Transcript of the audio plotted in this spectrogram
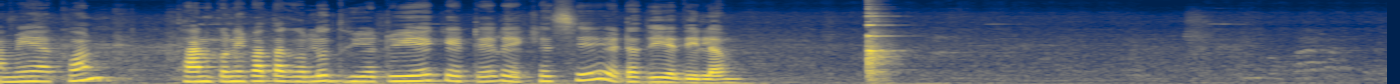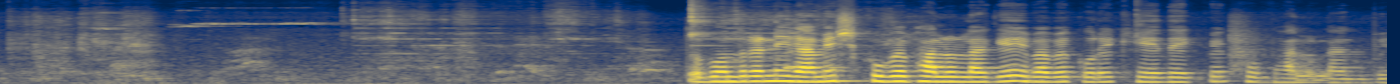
আমি এখন থানকনি পাতাগুলো ধুয়ে টুয়ে কেটে রেখেছি, এটা দিয়ে দিলাম। তো বন্ধুরা, নিরামিষ খুবই ভালো লাগে। এভাবে করে খেয়ে দেখবে, খুব ভালো লাগবে।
